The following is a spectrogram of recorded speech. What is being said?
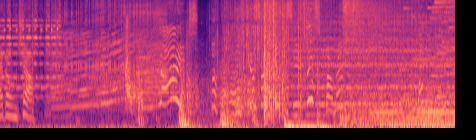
Why don't ya? Yikes! Guess I didn't see this coming. Oh,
